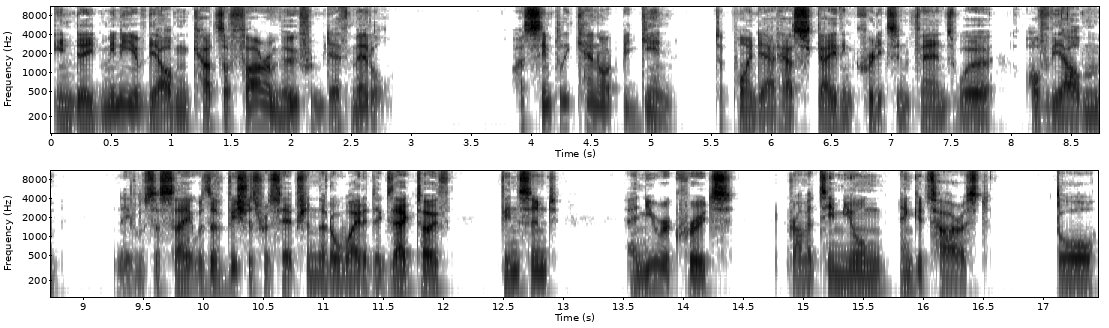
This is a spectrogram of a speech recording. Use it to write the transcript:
Indeed, many of the album cuts are far removed from death metal. I simply cannot begin to point out how scathing critics and fans were of the album. Needless to say, it was a vicious reception that awaited Azagthoth, Vincent, and new recruits, drummer Tim Yeung and guitarist Thor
